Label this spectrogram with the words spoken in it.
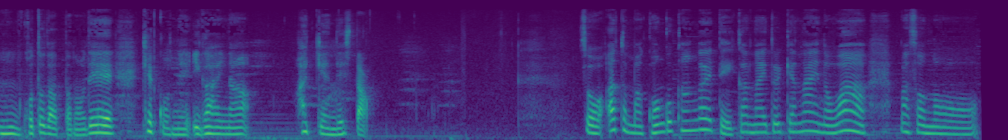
うん、ことだったので結構ね意外な発見でした。そうあとまあ今後考えていかないといけないのは、まあ、その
